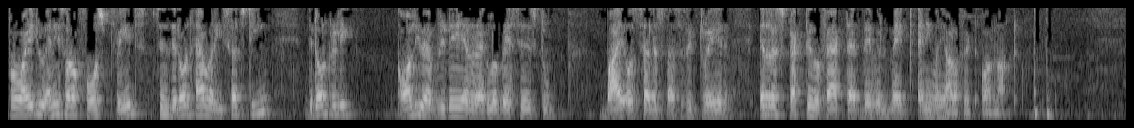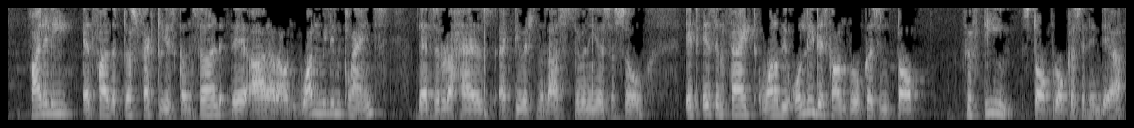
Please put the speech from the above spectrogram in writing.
provide you any sort of forced trades since they don't have a research team they don't really call you every day on a regular basis to buy or sell a specific trade irrespective of the fact that they will make any money out of it or not. Finally, as far as the trust factor is concerned, there are around 1 million clients that Zerodha has activated in the last 7 years or so. It is in fact one of the only discount brokers in top 15 stock brokers in India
